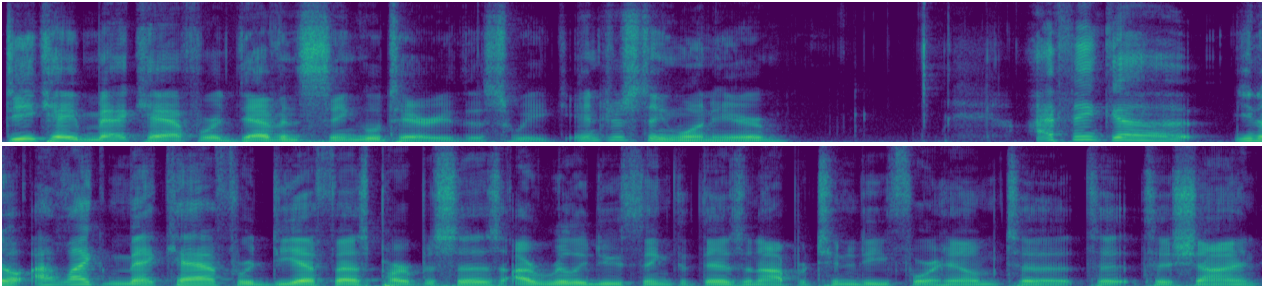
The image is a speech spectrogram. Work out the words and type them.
DK Metcalf or Devin Singletary this week. Interesting one here. I think, uh, you know, I like Metcalf for DFS purposes. I really do think that there's an opportunity for him to to, to shine.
